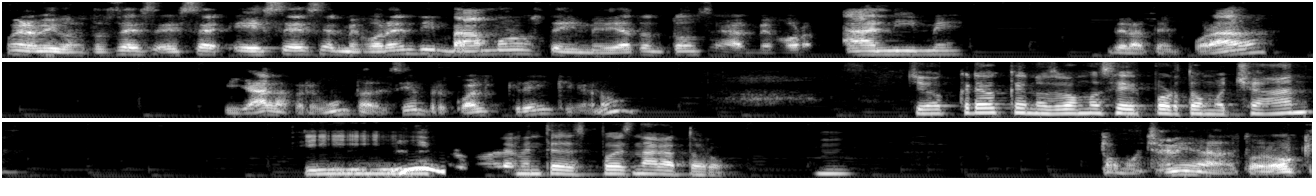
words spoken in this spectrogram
Bueno amigos, entonces ese, ese es el mejor ending. Vámonos de inmediato entonces al mejor anime de la temporada. Y ya la pregunta de siempre, ¿cuál creen que ganó? Yo creo que nos vamos a ir por Tomo-chan y mm. probablemente después Nagatoro. Mm. Tomochan y Nagatoro, ok.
